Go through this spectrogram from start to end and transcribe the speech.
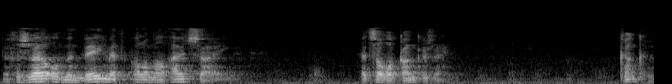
Een gezwel op mijn been met allemaal uitzaaiingen. Het zal wel kanker zijn. Kanker.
